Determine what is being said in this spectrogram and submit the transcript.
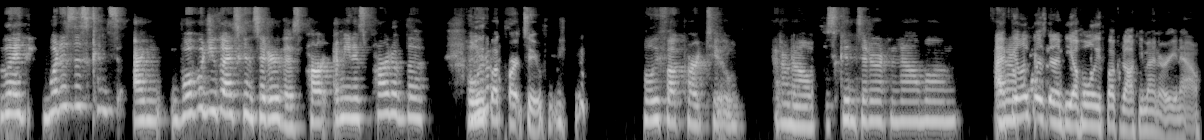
Like, what is this? Cons- I'm. What would you guys consider this part? I mean, it's part of the Holy fuck part two. Holy Fuck Part Two. I don't know. Is this considered an album? I don't feel like there's gonna be a holy fuck documentary now.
